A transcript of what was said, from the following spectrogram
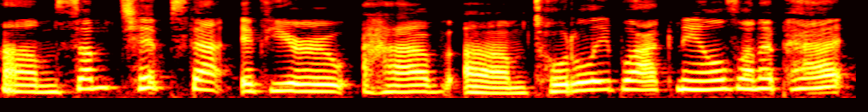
Um, some tips that if you have, um, totally black nails on a pet,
